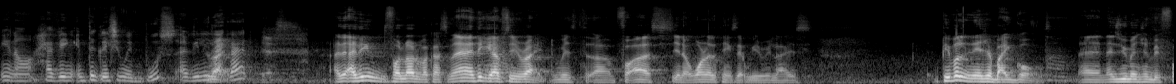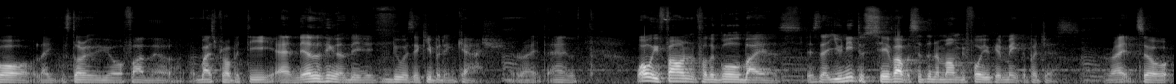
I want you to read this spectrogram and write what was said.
you know having integration with Boost. I really like that. Yes. I, th- I think for a lot of our customers, and I think you're absolutely right. With uh, for us, you know, one of the things that we realize, people in Asia buy gold, and as you mentioned before, like the story of your father buys property, and the other thing that they do is they keep it in cash, right? And what we found for the gold buyers is that you need to save up a certain amount before you can make the purchase, right? So.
